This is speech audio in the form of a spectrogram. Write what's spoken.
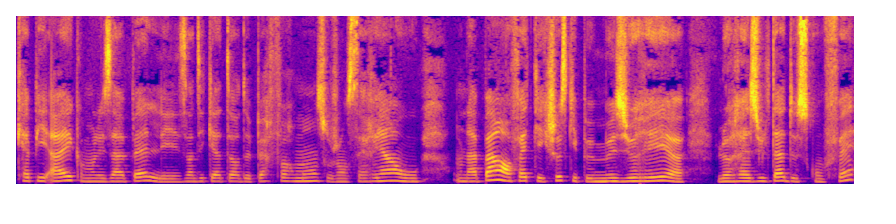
KPI, comme on les appelle, les indicateurs de performance ou j'en sais rien, où on n'a pas en fait quelque chose qui peut mesurer euh, le résultat de ce qu'on fait.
